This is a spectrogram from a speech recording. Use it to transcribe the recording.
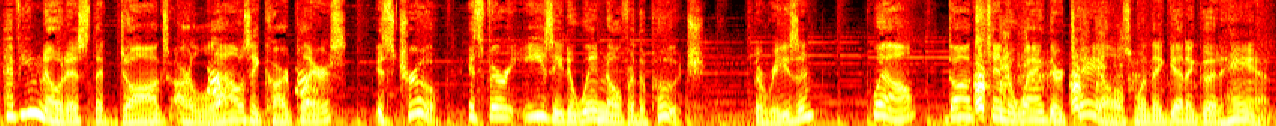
have you noticed that dogs are lousy card players? It's true. It's very easy to win over the pooch. The reason? Well, dogs tend to wag their tails when they get a good hand.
